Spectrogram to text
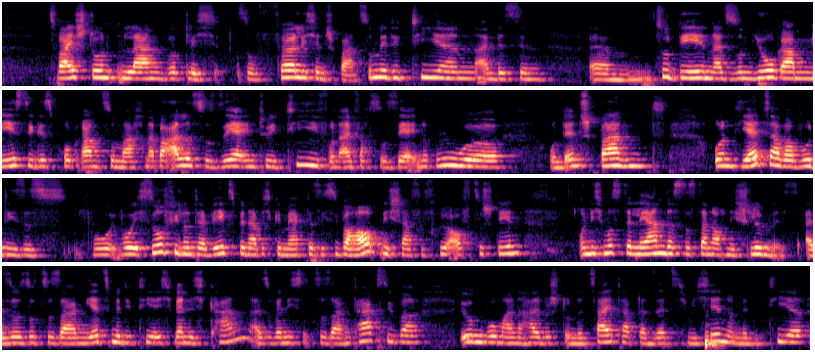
zwei Stunden lang wirklich so völlig entspannt zu meditieren, ein bisschen ähm, zu dehnen, also so ein Yoga-mäßiges Programm zu machen, aber alles so sehr intuitiv und einfach so sehr in Ruhe und entspannt. Und jetzt aber, wo dieses, wo, wo ich so viel unterwegs bin, habe ich gemerkt, dass ich es überhaupt nicht schaffe, früh aufzustehen und ich musste lernen, dass das dann auch nicht schlimm ist. Also sozusagen, jetzt meditiere ich, wenn ich kann. Also wenn ich sozusagen tagsüber irgendwo mal eine halbe Stunde Zeit habe, dann setze ich mich hin und meditiere.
